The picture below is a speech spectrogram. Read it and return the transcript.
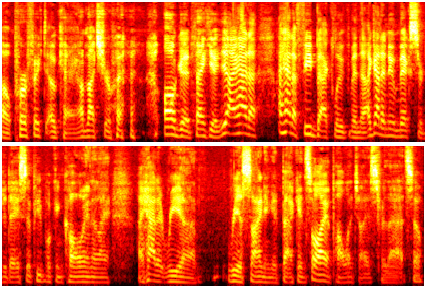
Oh, perfect. Okay, I'm not sure. All good. Thank you. Yeah, I had a I had a feedback loop, and I got a new mixer today, so people can call in, and I I had it re uh, reassigning it back in. So I apologize for that. So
